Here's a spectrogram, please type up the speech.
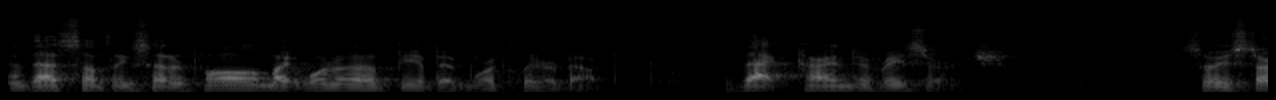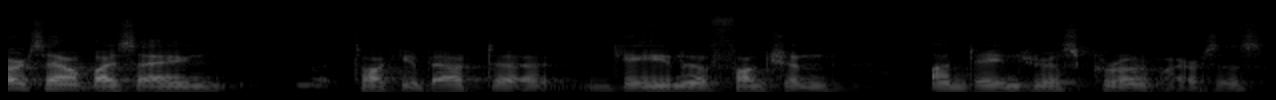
And that's something Senator Paul might want to be a bit more clear about. That kind of research. So he starts out by saying, talking about uh, gain of function on dangerous coronaviruses.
